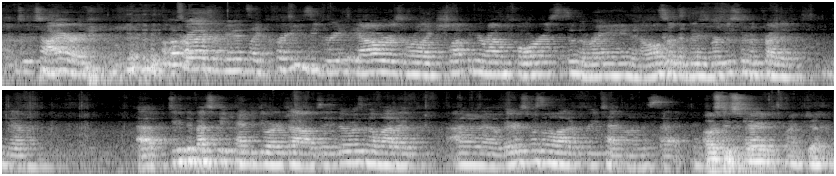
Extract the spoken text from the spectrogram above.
I'm too tired. I don't realize, I mean, it's like crazy, crazy hours, and we're like schlepping around forests in the rain and all sorts of things. We're just sort of trying to, you know, uh, do the best we can to do our jobs. And there wasn't a lot of, I don't know, there just wasn't a lot of free time on the set. I was too scared to prank Jen.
